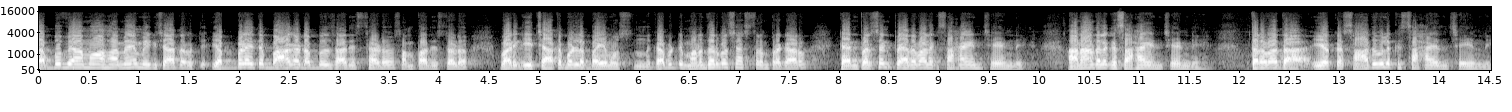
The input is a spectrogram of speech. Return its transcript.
డబ్బు వ్యామోహమే మీకు చేత ఎప్పుడైతే బాగా డబ్బులు సాధిస్తాడో సంపాదిస్తాడో వాడికి ఈ చేతబడుల భయం వస్తుంది. కాబట్టి మన ధర్మశాస్త్రం ప్రకారం టెన్ పర్సెంట్ పేదవాళ్ళకి సహాయం చేయండి. అనాథలకు సహాయం చేయండి. తర్వాత ఈ యొక్క సాధువులకు సహాయం చేయండి.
